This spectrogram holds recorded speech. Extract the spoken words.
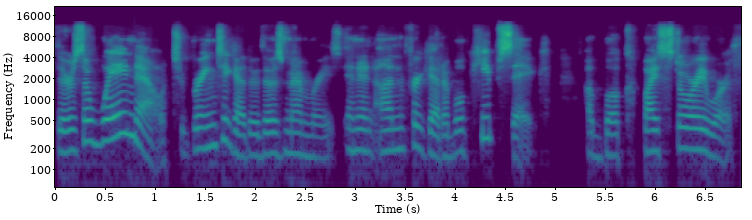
There's a way now to bring together those memories in an unforgettable keepsake, a book by Storyworth.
